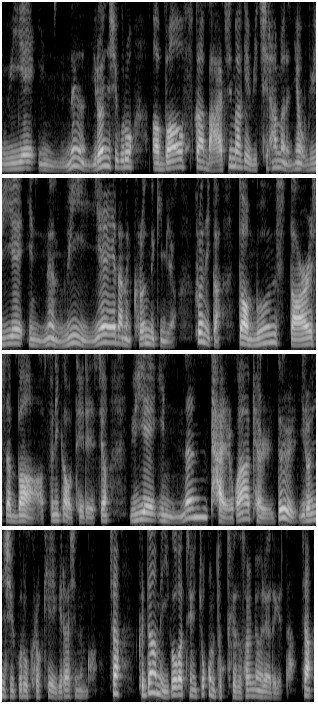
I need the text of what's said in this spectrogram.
위에 있는 이런 식으로 above가 마지막에 위치를 하면은요 위에 있는 위에라는 그런 느낌이에요 그러니까 the moon stars above 그러니까 어떻게 되어 위에 있는 달과 별들 이런 식으로 그렇게 얘기를 하시는 거. 자, 그 다음에 이거 같은 경우 조금 독특해서 설명을 해야 되겠다. 자,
